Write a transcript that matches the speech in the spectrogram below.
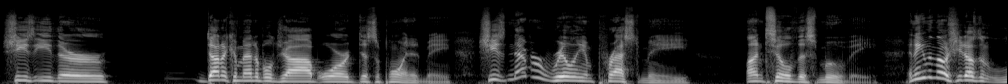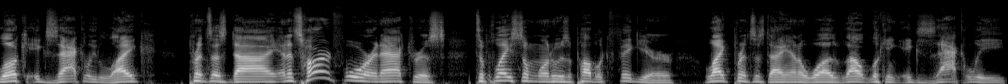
she's either done a commendable job or disappointed me. She's never really impressed me until this movie. And even though she doesn't look exactly like Princess Di, and it's hard for an actress to play someone who is a public figure like Princess Diana was without looking exactly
